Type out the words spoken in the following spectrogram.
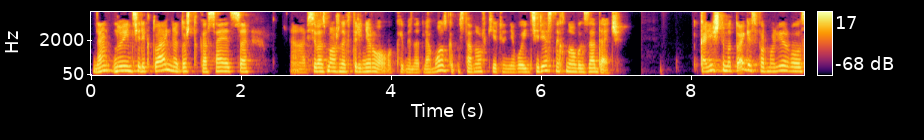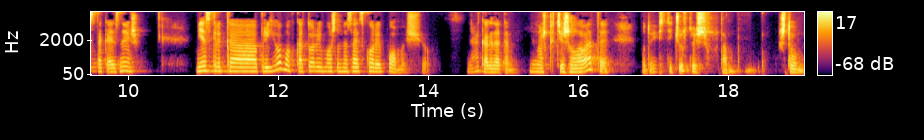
Да? Ну и интеллектуальную, то, что касается э, всевозможных тренировок именно для мозга, постановки для него интересных новых задач конечном итоге сформулировалась такая, знаешь, несколько приемов, которые можно назвать скорой помощью. Да, когда там немножко тяжеловато, ну, то есть ты чувствуешь, там, что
